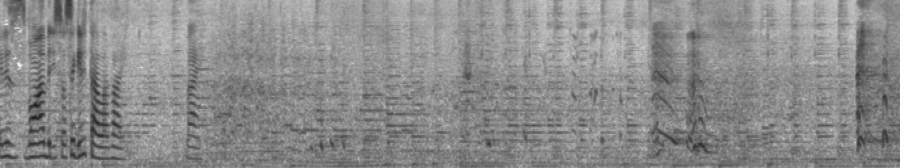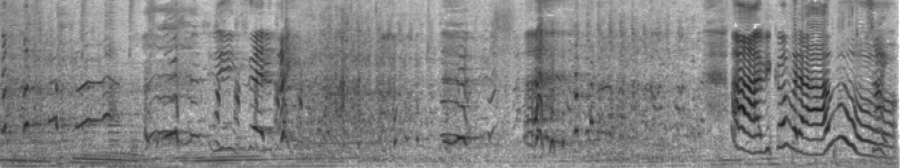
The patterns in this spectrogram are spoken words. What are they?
Eles vão abrir, só você gritar lá, vai. Vai. Bravo. Sai.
